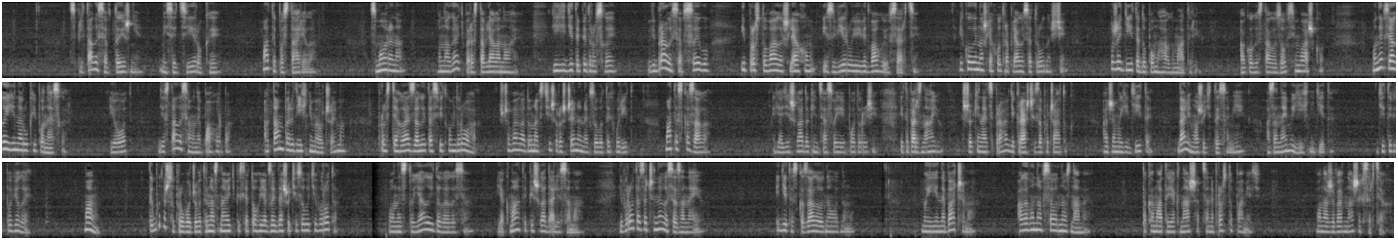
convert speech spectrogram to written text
спліталися в тижні, місяці, роки. Мати постаріла. Зморена, вона ледь переставляла ноги. Її діти підросли, вібралися в силу і простували шляхом із вірою і відвагою в серці. І коли на шляху траплялися труднощі, уже діти допомагали матері. А коли стало зовсім важко, вони взяли її на руки і понесли. І от дісталися вони пагорба, а там перед їхніми очима простяглась залита світлом дорога, що вела до навстіж розчинених золотих воріт. Мати сказала: Я дійшла до кінця своєї подорожі, і тепер знаю, що кінець справді кращий за початок, адже мої діти далі можуть йти самі, а за ними їхні діти. Діти відповіли: Мам, ти будеш супроводжувати нас навіть після того, як зайдеш у ті золоті ворота? Вони стояли й дивилися, як мати пішла далі сама, і ворота зачинилися за нею. І діти сказали одне одному: Ми її не бачимо, але вона все одно з нами. Така мати, як наша, це не просто пам'ять, вона живе в наших серцях.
